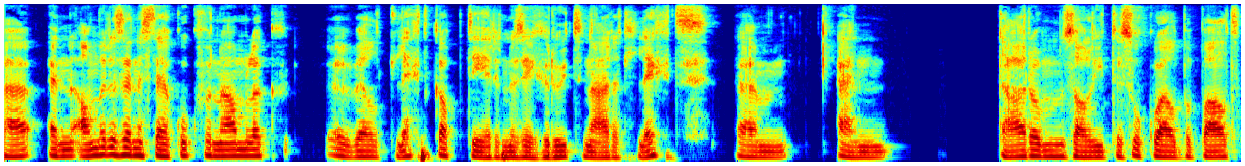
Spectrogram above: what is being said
Uh, in een andere zin is eigenlijk ook voornamelijk uh, het licht capteren. Dus hij groeit naar het licht. Um, en daarom zal hij dus ook wel bepaald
